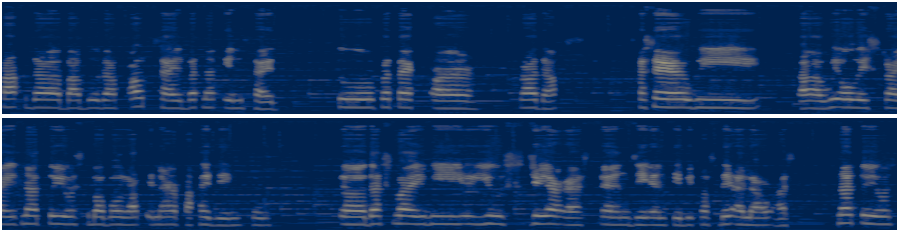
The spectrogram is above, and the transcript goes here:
pack the bubble wrap outside but not inside to protect our products Kasi we uh, we always try not to use bubble wrap in our packaging. So uh, that's why we use JRS and JNT because they allow us not to use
